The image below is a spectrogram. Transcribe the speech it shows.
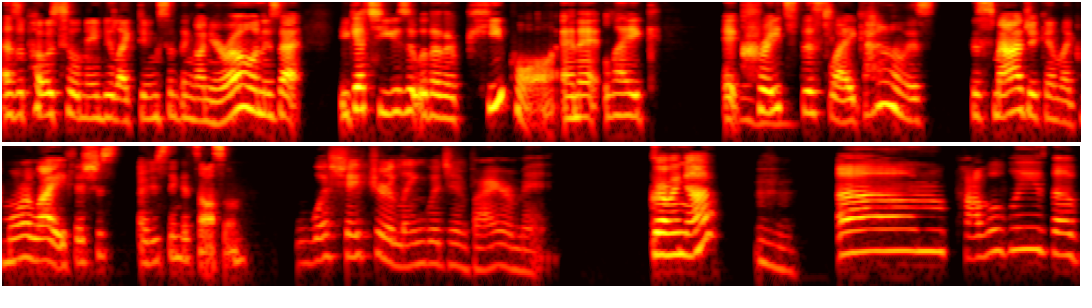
as opposed to maybe like doing something on your own is that you get to use it with other people and it like it mm-hmm. creates this like i don't know this this magic and like more life it's just i just think it's awesome what shaped your language environment growing up mm-hmm. um probably the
